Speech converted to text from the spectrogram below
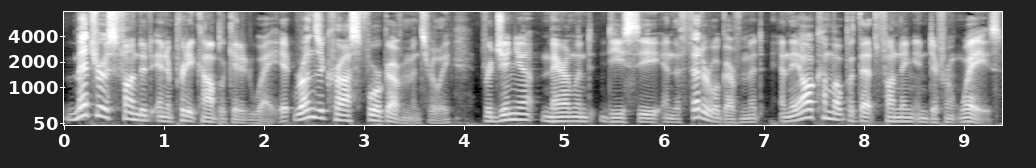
Metro is funded in a pretty complicated way. It runs across four governments, really Virginia, Maryland, D.C., and the federal government, and they all come up with that funding in different ways.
